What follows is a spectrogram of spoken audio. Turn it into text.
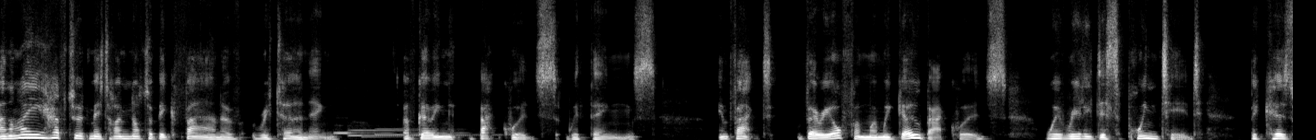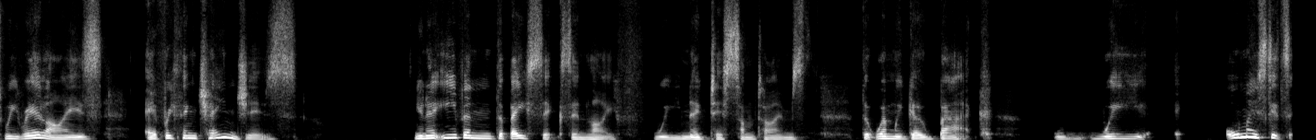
And I have to admit, I'm not a big fan of returning, of going backwards with things. In fact, very often when we go backwards, we're really disappointed because we realize everything changes. You know, even the basics in life, we notice sometimes that when we go back, we almost it's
